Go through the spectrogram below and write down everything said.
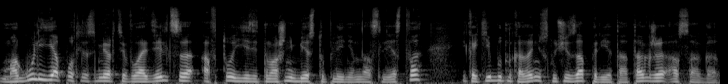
могу ли я после смерти владельца авто ездить на машине без вступления в наследство? И какие будут наказания в случае запрета? А также ОСАГО.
